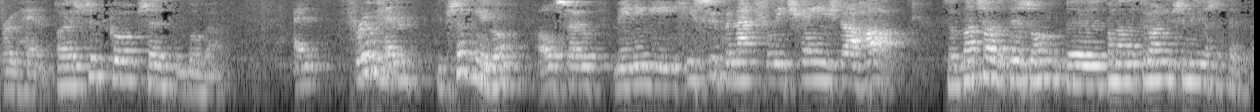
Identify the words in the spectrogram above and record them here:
through Him. To jest wszystko przez Boga. And through Him, I przez Niego, also meaning He, he supernaturally changed our heart. Co oznacza też, że On y, ponadnaturalnie przemienił nasze serca.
